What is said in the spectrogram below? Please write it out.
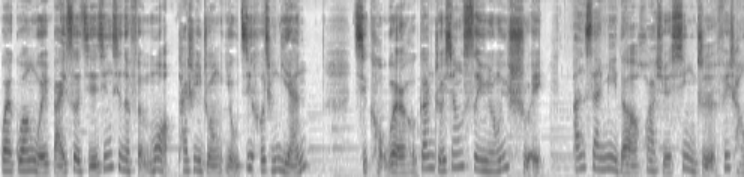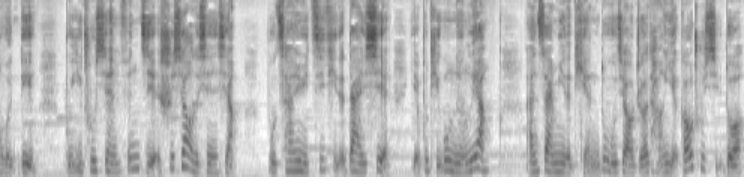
外观为白色结晶性的粉末，它是一种有机合成盐，其口味和甘蔗相似，易溶于水。安赛蜜的化学性质非常稳定，不易出现分解失效的现象。不参与机体的代谢，也不提供能量。安赛蜜的甜度较蔗糖也高出许多，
